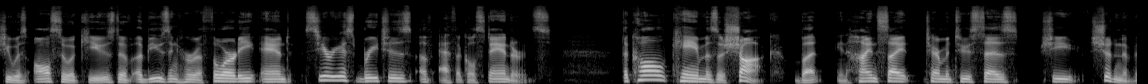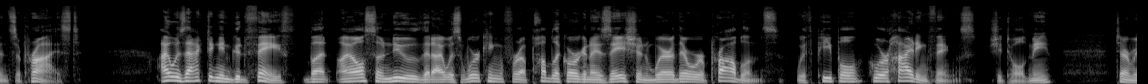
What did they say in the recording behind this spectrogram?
She was also accused of abusing her authority and serious breaches of ethical standards. The call came as a shock, but in hindsight, Terre says she shouldn't have been surprised. I was acting in good faith, but I also knew that I was working for a public organization where there were problems with people who were hiding things, she told me. Terre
